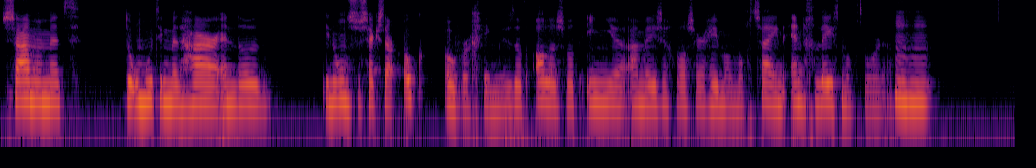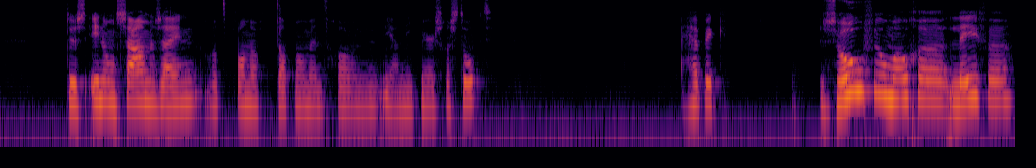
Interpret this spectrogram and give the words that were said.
samen met de ontmoeting met haar en dat in onze seks daar ook over ging. Dus dat alles wat in je aanwezig was er helemaal mocht zijn en geleefd mocht worden. Mm dus in ons samen zijn, wat vanaf dat moment gewoon ja, niet meer is gestopt, heb ik zoveel mogen leven.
